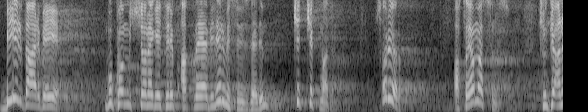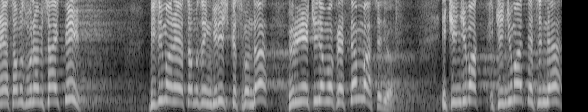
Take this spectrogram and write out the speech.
bir darbeyi bu komisyona getirip aklayabilir misiniz dedim. Çıt çıkmadı. Soruyorum. Aklayamazsınız. Çünkü anayasamız buna müsait değil. Bizim anayasamızın giriş kısmında hürriyetçi demokrasiden bahsediyor. İkinci bak ikinci maddesinde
